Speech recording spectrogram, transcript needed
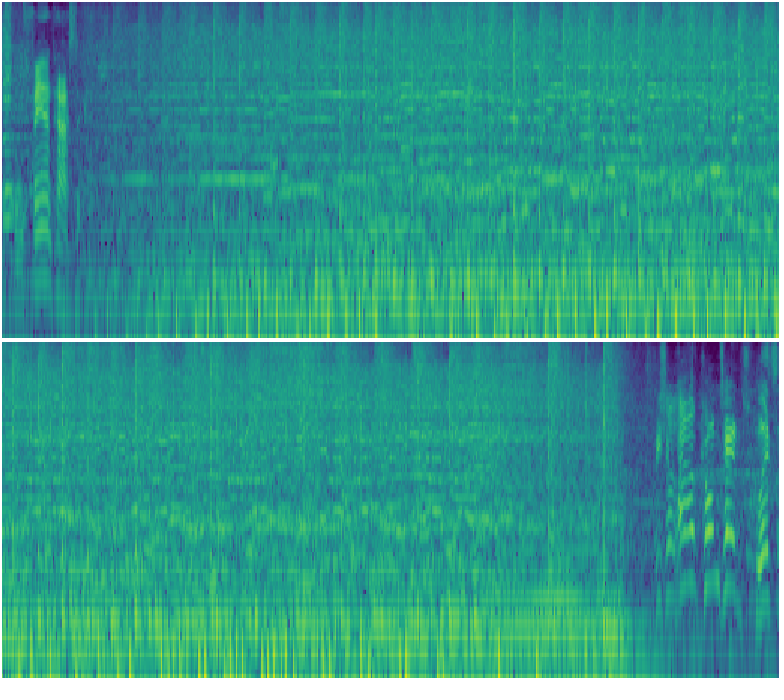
It was fantastic. Content. Let's.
